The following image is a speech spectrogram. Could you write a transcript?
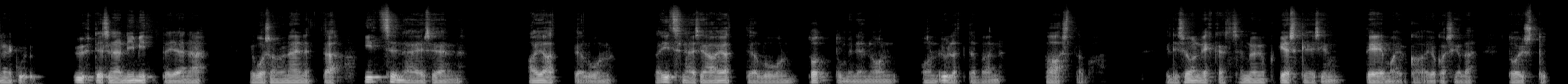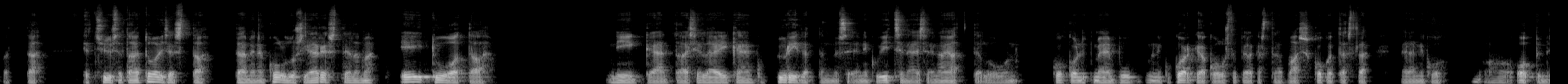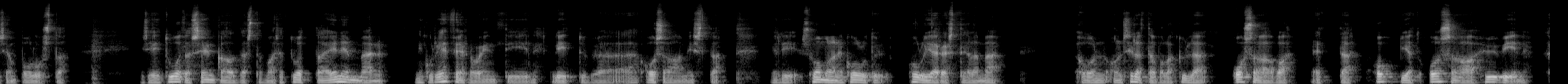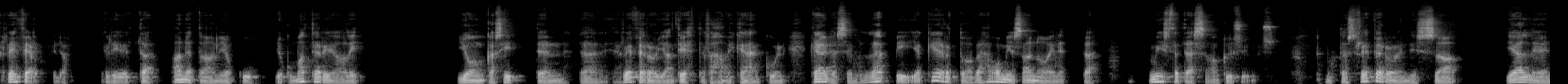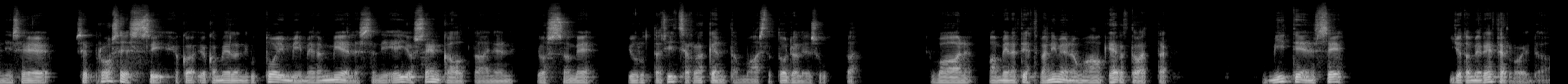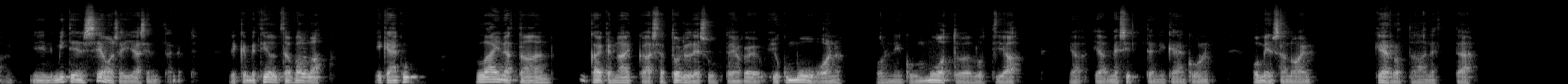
niin kuin yhteisenä nimittäjänä, ja voi sanoa näin, että itsenäisen ajattelun tai itsenäiseen ajatteluun tottuminen on, on yllättävän haastavaa. Eli se on ehkä semmoinen keskeisin teema, joka, joka siellä toistuu, että, että syystä tai toisesta tämä meidän koulutusjärjestelmä ei tuota niinkään, tai siellä ei ikään kuin pyritä tämmöiseen niin kuin itsenäiseen ajatteluun koko nyt meidän niin kuin korkeakoulusta pelkästään, vaan koko tästä meidän niin kuin oppimisen polusta. Niin se ei tuota sen kaltaista, vaan se tuottaa enemmän niin kuin referointiin liittyvää osaamista. Eli suomalainen koulujärjestelmä on, on sillä tavalla kyllä osaava, että oppijat osaa hyvin referoida. Eli että annetaan joku, joku materiaali, jonka sitten tämä referoijan tehtävä on ikään kuin käydä sen läpi ja kertoa vähän omin sanoin, että mistä tässä on kysymys. Mutta tässä referoinnissa jälleen niin se se prosessi, joka, joka meillä niin kuin toimii meidän mielessä, niin ei ole sen kaltainen, jossa me jouduttaisiin itse rakentamaan sitä todellisuutta, vaan, vaan meidän tehtävä nimenomaan on kertoa, että miten se, jota me referoidaan, niin miten se on sen jäsentänyt. Eli me tietyllä tavalla ikään kuin lainataan kaiken aikaa sitä todellisuutta, jonka joku muu on, on niin kuin muotoillut ja, ja, ja me sitten ikään kuin omin sanoin kerrotaan, että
